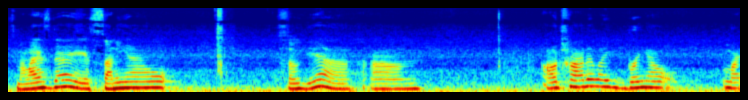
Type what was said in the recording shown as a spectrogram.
it's my last day it's sunny out so yeah um I'll try to like bring out my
